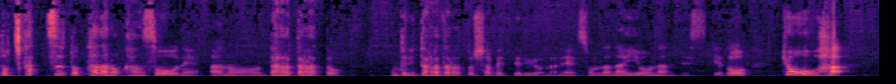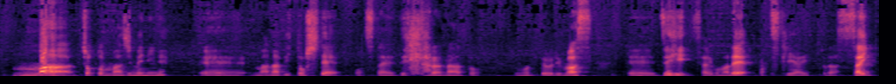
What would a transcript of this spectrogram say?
どっちかっつうとただの感想をね、あの、だらだらと、本当にダラダラと喋ってるようなね、そんな内容なんですけど、今日は、まあ、ちょっと真面目にね、えー学びとしてお伝えできたらなと思っております。えーぜひ最後までお付き合いください。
